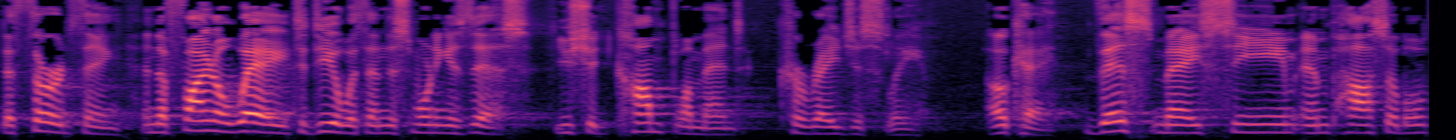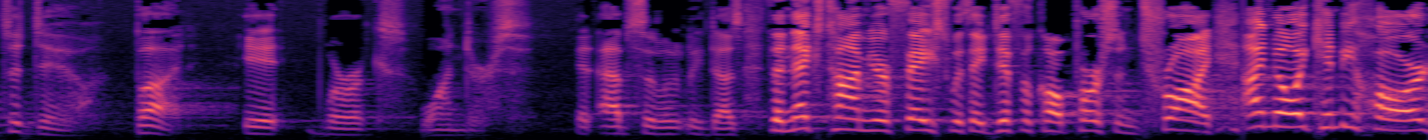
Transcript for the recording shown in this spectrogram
the third thing, and the final way to deal with them this morning is this you should compliment courageously. Okay, this may seem impossible to do, but it works wonders. It absolutely does. The next time you're faced with a difficult person, try. I know it can be hard,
